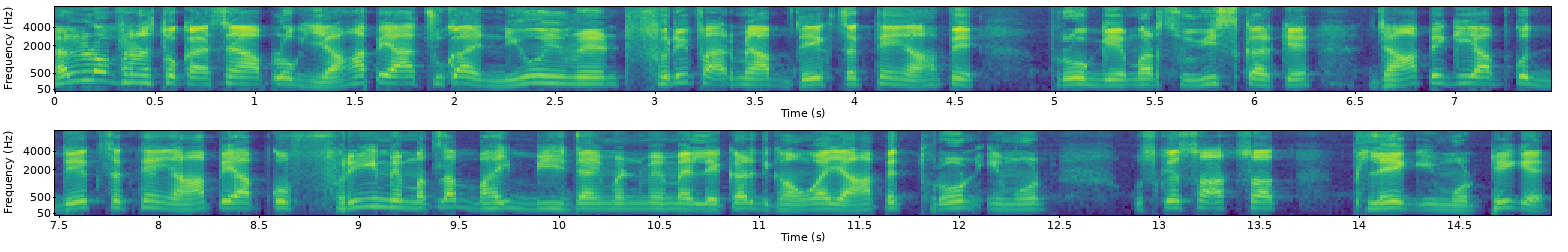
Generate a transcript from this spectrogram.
हेलो फ्रेंड्स तो कैसे हैं आप लोग? यहाँ पे आ चुका है न्यू इवेंट फ्री फायर में आप देख सकते हैं यहाँ पे प्रो गेमर्स विश करके, जहाँ पे कि आपको देख सकते हैं, यहाँ पे आपको फ्री में मतलब भाई, बीस डायमंड में मैं लेकर दिखाऊँगा, यहाँ पे थ्रोन इमोट उसके साथ साथ फ्लैग इमोट ठीक है?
